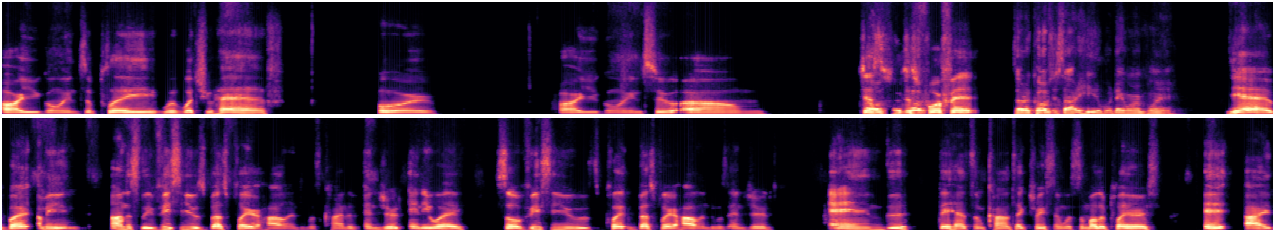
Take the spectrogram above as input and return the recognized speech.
are you going to play with what you have, or are you going to um just oh, so just coach, forfeit? So the coach decided he what they weren't playing. Yeah, but I mean, honestly, VCU's best player Holland was kind of injured anyway. So VCU's play, best player Holland was injured, and they had some contact tracing with some other players. It I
